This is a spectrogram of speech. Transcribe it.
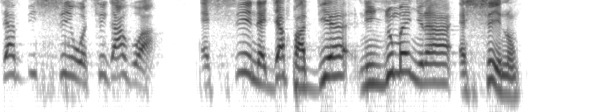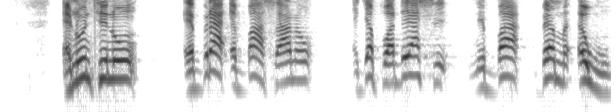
gya bi see wɔ chicago a ɛsee n'agyapadeɛ ne nnwuma nyinaa ɛsee no ɛno nti no ɛberɛ a ɛbaa saa no agyapadeɛ ase ne ba bɛrima awu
